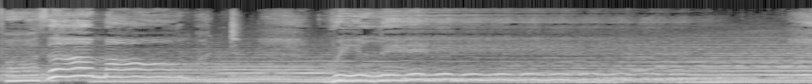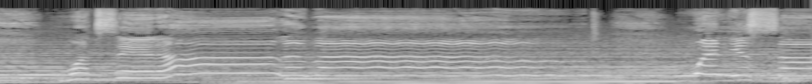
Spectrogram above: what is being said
for the moment we live? What's it all about when you saw?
